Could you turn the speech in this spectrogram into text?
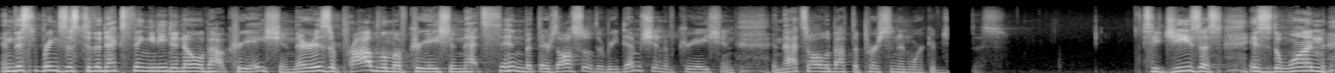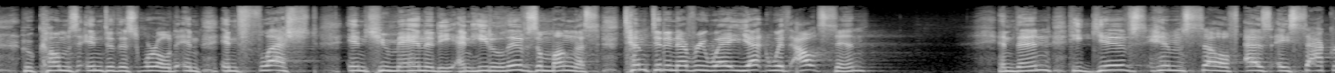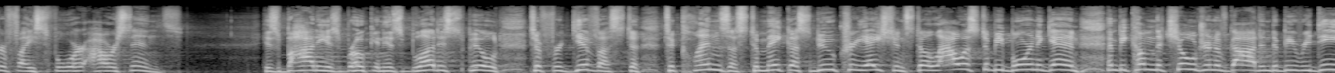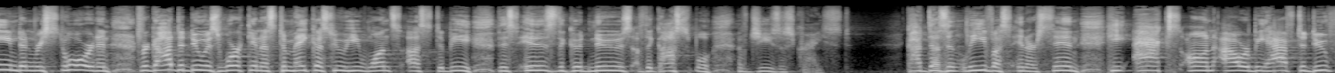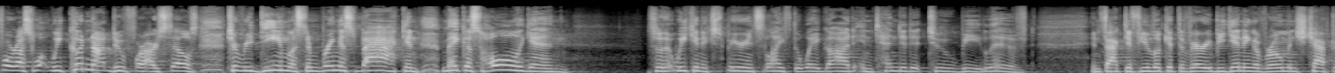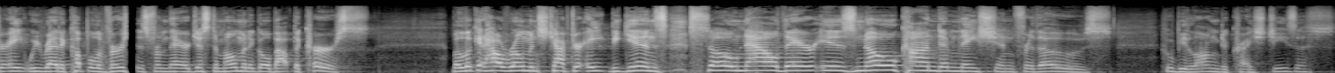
And this brings us to the next thing you need to know about creation. There is a problem of creation, that's sin, but there's also the redemption of creation, and that's all about the person and work of Jesus. See, Jesus is the one who comes into this world in, in fleshed in humanity, and he lives among us, tempted in every way, yet without sin. And then he gives himself as a sacrifice for our sins. His body is broken, his blood is spilled to forgive us, to, to cleanse us, to make us new creations, to allow us to be born again and become the children of God and to be redeemed and restored, and for God to do his work in us to make us who he wants us to be. This is the good news of the gospel of Jesus Christ. God doesn't leave us in our sin. He acts on our behalf to do for us what we could not do for ourselves, to redeem us and bring us back and make us whole again so that we can experience life the way God intended it to be lived. In fact, if you look at the very beginning of Romans chapter 8, we read a couple of verses from there just a moment ago about the curse. But look at how Romans chapter 8 begins. So now there is no condemnation for those who belong to Christ Jesus.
